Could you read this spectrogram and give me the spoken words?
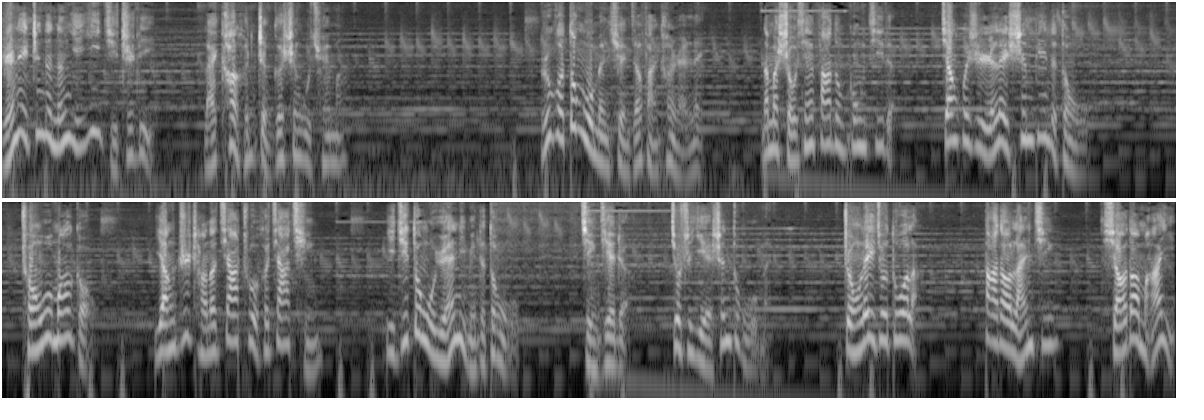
人类真的能以一己之力？来抗衡整个生物圈吗？如果动物们选择反抗人类，那么首先发动攻击的将会是人类身边的动物，宠物猫狗、养殖场的家畜和家禽，以及动物园里面的动物。紧接着就是野生动物们，种类就多了，大到蓝鲸，小到蚂蚁，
